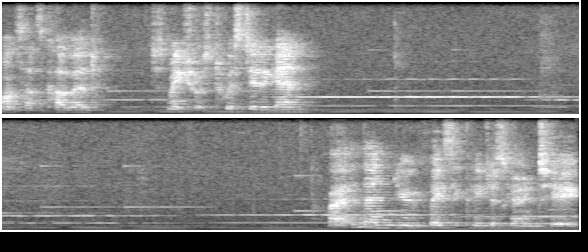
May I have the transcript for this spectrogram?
Once that's covered, just make sure it's twisted again. Right, and then you're basically just going to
